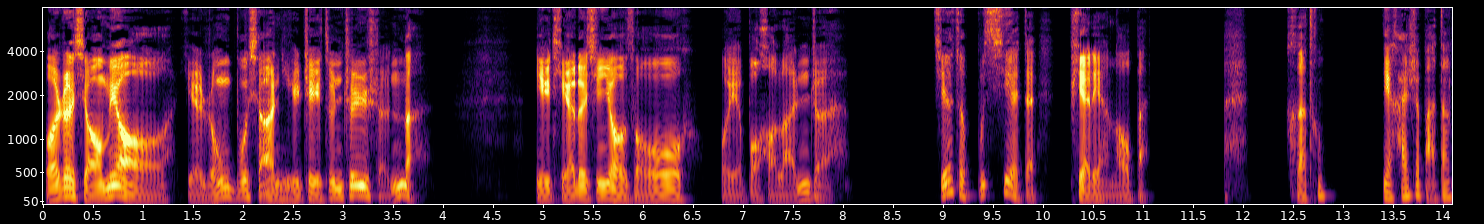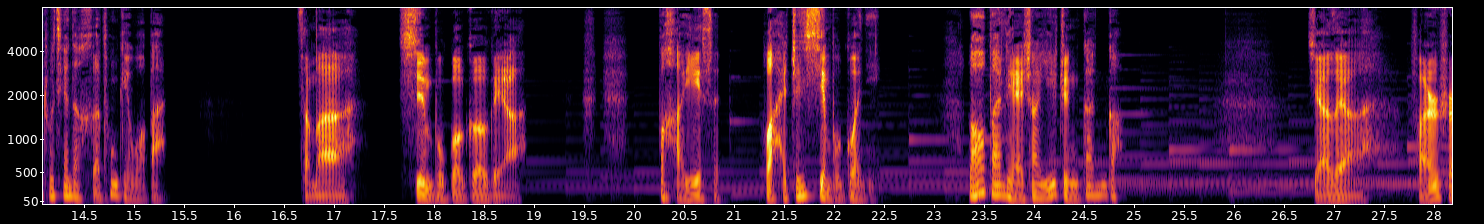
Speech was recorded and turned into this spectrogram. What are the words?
我这小庙也容不下你这尊真神呢。你铁了心要走，我也不好拦着。杰子不屑的瞥脸老板。合同，你还是把当初签的合同给我吧。怎么？信不过哥哥呀，不好意思，我还真信不过你。老板脸上一阵尴尬。杰子呀，凡事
